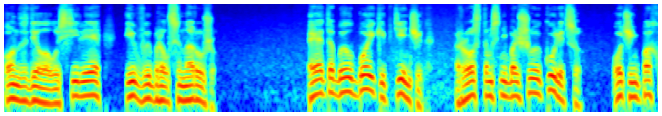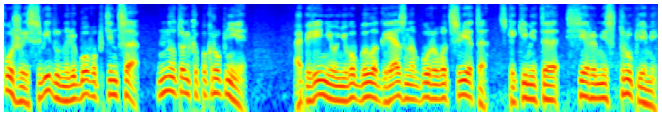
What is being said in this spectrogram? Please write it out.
Он сделал усилие и выбрался наружу. Это был бойкий птенчик, ростом с небольшую курицу, очень похожий с виду на любого птенца, но только покрупнее. Оперение у него было грязно-бурого цвета, с какими-то серыми струпьями,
